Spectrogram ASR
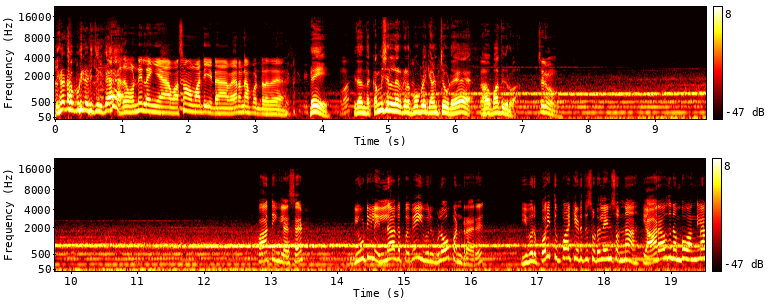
என்னடா புடி நடிச்சிருக்க? அது ஒன்றும் இல்லைங்கய்யா வசமா மாட்டிக்கிட்டேன். வேற என்ன பண்றது? டேய் இதை அந்த கமிஷன்ல இருக்கிற பொம்பளைக்கு அனுப்பிச்சு விடு. அவ பாத்துக்கிடுவா. சரி மாமா. பாத்தீங்களா சார்? டியூட்டில இல்லாதப்பவே இவர் இவ்வளோ பண்றாரு. இவர் போய் துப்பாக்கி எடுத்து சுடலைன்னு சொன்னா யாராவது நம்புவாங்களா?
